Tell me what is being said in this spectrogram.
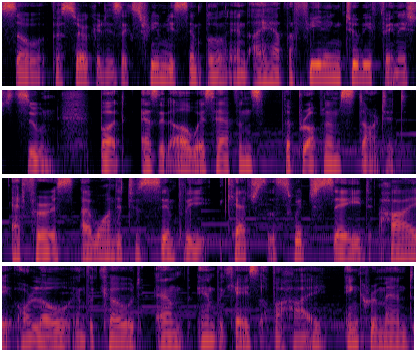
So the circuit is extremely simple and I had the feeling to be finished soon. But as it always happens, the problem started. At first I wanted to simply catch the switch state high or low in the code and in the case of a high, increment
